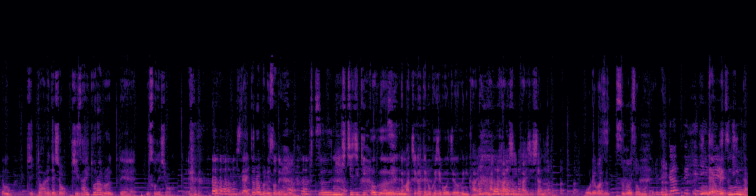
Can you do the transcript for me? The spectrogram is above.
でもきっとあれでしょ？機材トラブルって嘘でしょ？機材トラブル嘘だよね。普通に7時キックオフで間違えて6時55分に開配信開始したんでしょ？俺はずすごいそう思ってる。時間的に、ね、いいんだよ。別にいいんだ。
